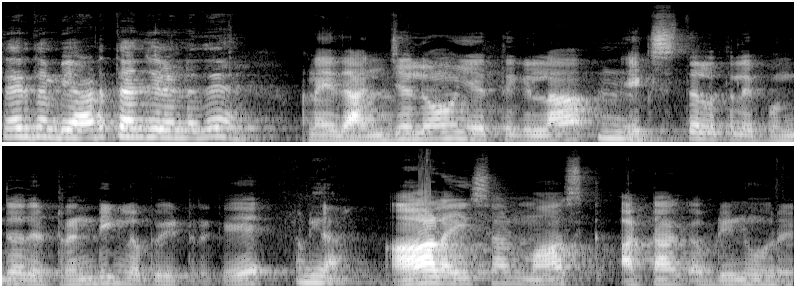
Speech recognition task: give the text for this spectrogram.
சரி தம்பி அடுத்த அஞ்சல் என்னது? ஆனா இது அஞ்சலும் ஏத்துக்கலாம். எக்ஸ் தளத்துல இப்போ வந்து அது ட்ரெண்டிங்ல போயிட்டு இருக்கு ஆல் ஐசான் மாஸ்க் அட்டாக் அப்படின்னு ஒரு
